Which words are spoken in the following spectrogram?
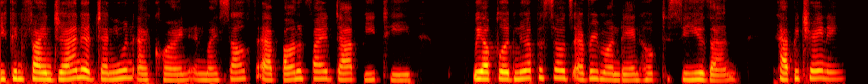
you can find Jen at Genuine Equine and myself at bonafide.bt. We upload new episodes every Monday and hope to see you then. Happy training!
